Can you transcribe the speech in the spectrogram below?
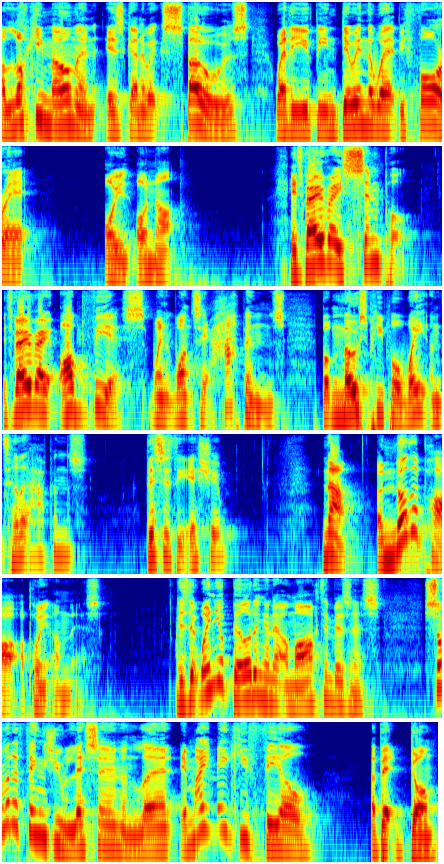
A lucky moment is going to expose whether you've been doing the work before it or, or not. It's very, very simple. It's very, very obvious when once it happens, but most people wait until it happens. This is the issue. Now, another part, a point on this, is that when you're building a network marketing business, some of the things you listen and learn, it might make you feel a bit dumb.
